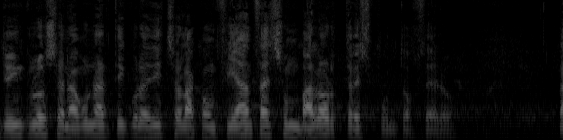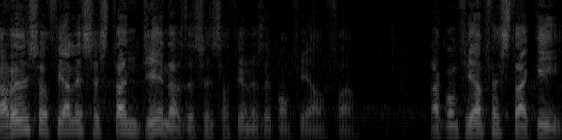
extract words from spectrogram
Yo incluso en algún artículo he dicho la confianza es un valor 3.0. Las redes sociales están llenas de sensaciones de confianza. La confianza está aquí.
